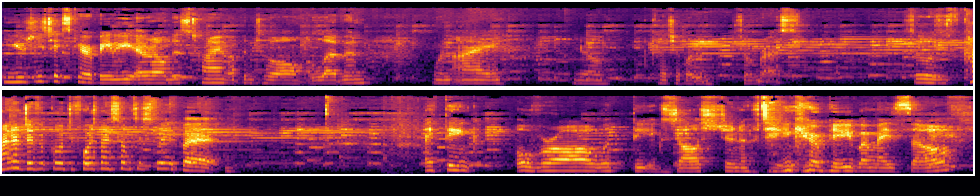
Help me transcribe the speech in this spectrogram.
He usually takes care of baby around this time up until 11 when I, you know, catch up on some rest. So it was kind of difficult to force myself to sleep, but I think overall with the exhaustion of taking care of baby by myself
